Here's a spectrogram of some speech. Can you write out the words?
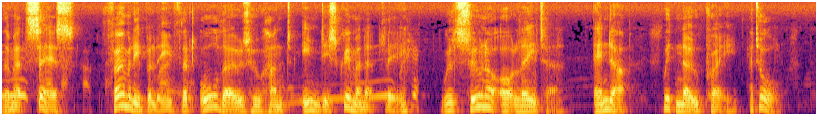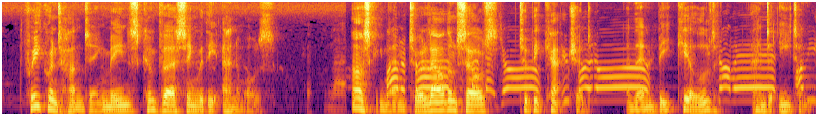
The Matses firmly believe that all those who hunt indiscriminately will sooner or later end up with no prey at all. Frequent hunting means conversing with the animals, asking them to allow themselves to be captured and then be killed and eaten.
